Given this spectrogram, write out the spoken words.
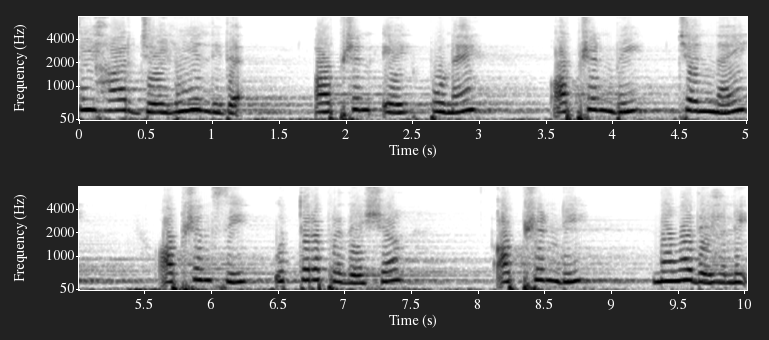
Tihar jail ಎಲ್ಲಿದೆ? Option A Pune option B Chennai option C Uttar Pradesh option ಡಿ ನವದೆಹಲಿ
